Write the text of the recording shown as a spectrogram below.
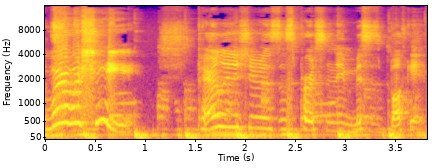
Where was she? Apparently, she was this person named Mrs. Bucket.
